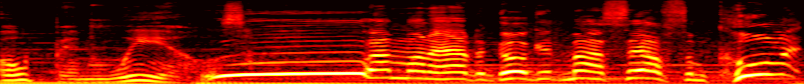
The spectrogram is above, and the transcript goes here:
open wheels. Ooh, I'm gonna have to go get myself some coolant.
